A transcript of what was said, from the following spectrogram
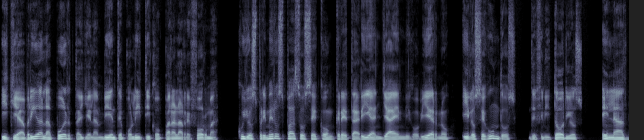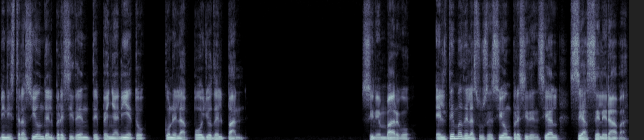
y que abría la puerta y el ambiente político para la reforma, cuyos primeros pasos se concretarían ya en mi gobierno y los segundos, definitorios, en la administración del presidente Peña Nieto con el apoyo del PAN. Sin embargo, el tema de la sucesión presidencial se aceleraba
